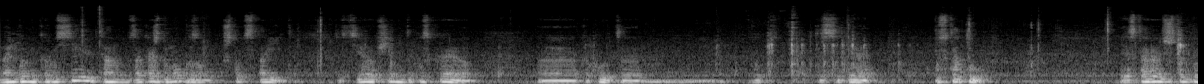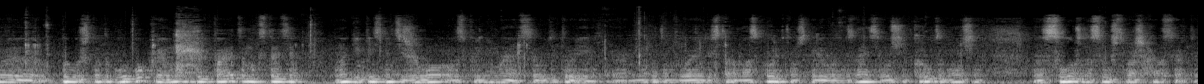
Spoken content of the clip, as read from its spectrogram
на альбоме «Карусель», там за каждым образом что-то стоит. То есть я вообще не допускаю э, какую-то вот для себя пустоту. Я стараюсь, чтобы было что-то глубокое. Может быть, поэтому, кстати, многие песни тяжело воспринимаются аудиторией. Э, мне об этом говорили в Старом Осколе, потому что говорили, вы знаете, очень круто, но очень э, сложно слушать ваши концерты.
